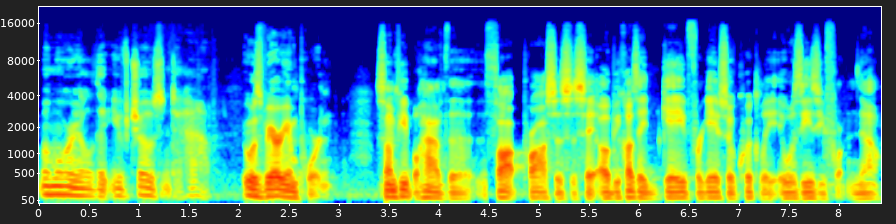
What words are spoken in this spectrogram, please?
memorial that you've chosen to have? It was very important. Some people have the thought process to say, oh, because they gave, forgave so quickly, it was easy for them. No.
